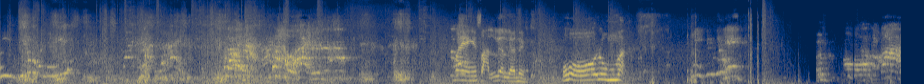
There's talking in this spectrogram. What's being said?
นี่พี่คนนี้ได้นะเอาได้แม่งไอสันเลือดเหลือหนึ่ง โอ้โหลุมอะ นี่พี่เองโอ้ยตาย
